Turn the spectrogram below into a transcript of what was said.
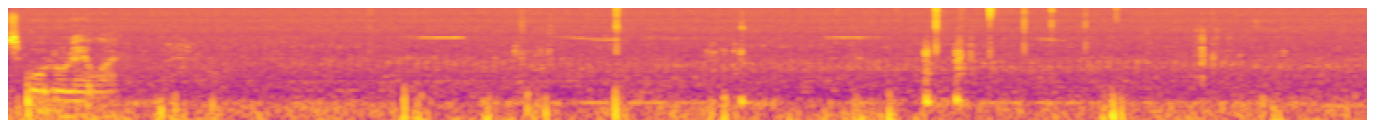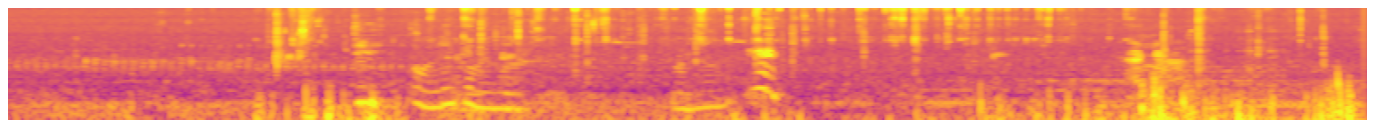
10 lewat. Oh, lihat memang. Mana?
